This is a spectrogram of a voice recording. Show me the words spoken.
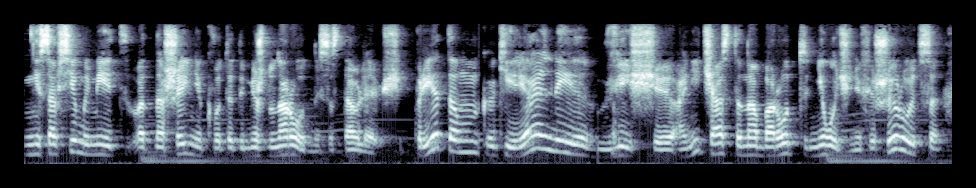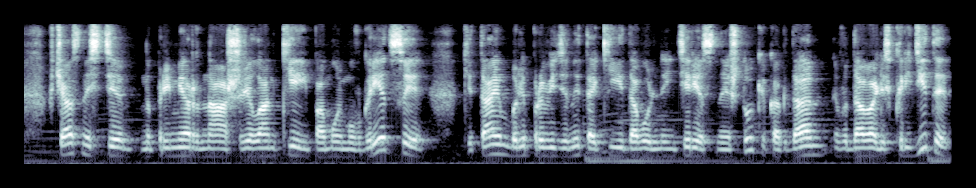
не совсем имеет отношение к вот этой международной составляющей. При этом какие реальные вещи, они часто, наоборот, не очень афишируются. В частности, например, на Шри-Ланке и, по-моему, в Греции Китаем были проведены такие довольно интересные штуки, когда выдавались кредиты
